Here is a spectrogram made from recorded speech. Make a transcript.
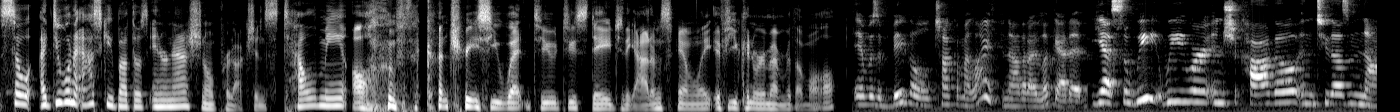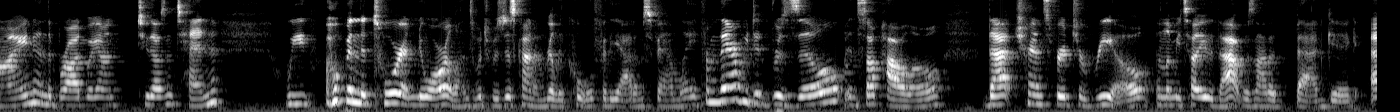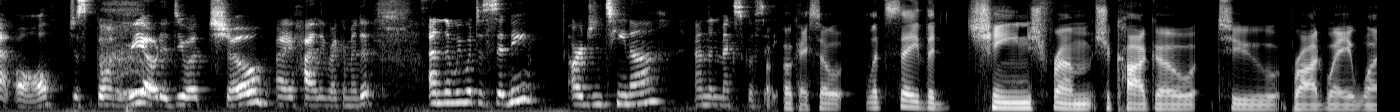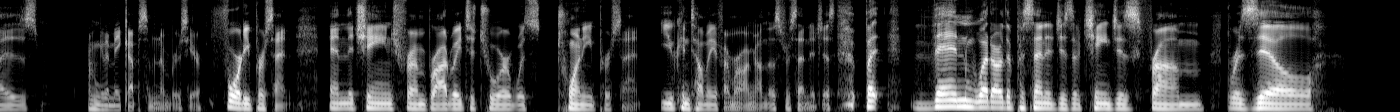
So I do want to ask you about those international productions. Tell me all of the countries you went to to stage the Addams Family, if you can remember them all. it was a big old chunk of my life now that I look at it. Yeah, so we we were in Chicago in 2009 and the Broadway on 2010. We opened the tour in New Orleans, which was just kind of really cool for the Addams family. From there, we did Brazil in Sao Paulo. That transferred to Rio, and let me tell you, that was not a bad gig at all. Just going to Rio to do a show, I highly recommend it. And then we went to Sydney, Argentina, and then Mexico City. Okay, so let's say the change from Chicago to Broadway was I'm going to make up some numbers here 40%. And the change from Broadway to tour was 20%. You can tell me if I'm wrong on those percentages. But then what are the percentages of changes from Brazil,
